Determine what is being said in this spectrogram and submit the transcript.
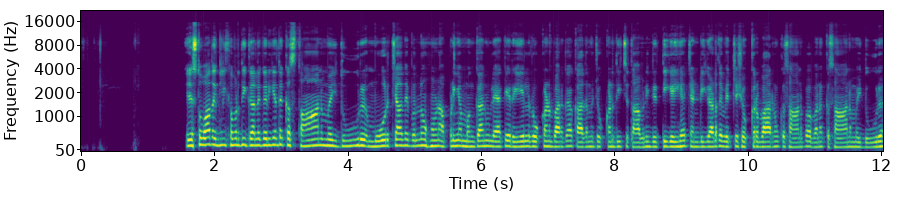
ਇਸ ਤੋਂ ਬਾਅਦ ਅਗਲੀ ਖਬਰ ਦੀ ਗੱਲ ਕਰੀਏ ਤਾਂ ਕਿਸਾਨ ਮਜ਼ਦੂਰ ਮੋਰਚਾ ਦੇ ਵੱਲੋਂ ਹੁਣ ਆਪਣੀਆਂ ਮੰਗਾਂ ਨੂੰ ਲੈ ਕੇ ਰੇਲ ਰੋਕਣ ਵਰਗਾ ਕਦਮ ਚੁੱਕਣ ਦੀ ਚੇਤਾਵਨੀ ਦਿੱਤੀ ਗਈ ਹੈ। ਚੰਡੀਗੜ੍ਹ ਦੇ ਵਿੱਚ ਸ਼ੁੱਕਰਵਾਰ ਨੂੰ ਕਿਸਾਨ ਭਵਨ ਕਿਸਾਨ ਮਜ਼ਦੂਰ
